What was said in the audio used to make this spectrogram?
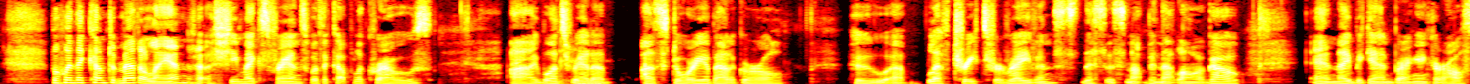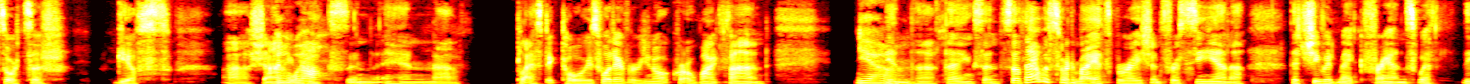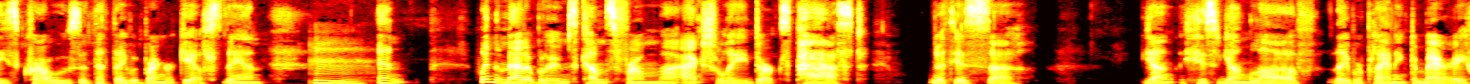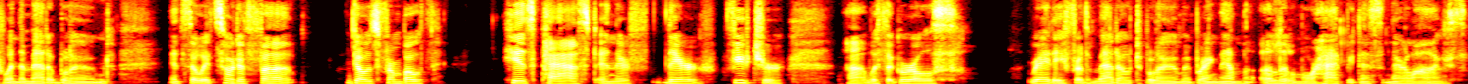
But when they come to Meadowland, uh, she makes friends with a couple of crows. I once read a, a story about a girl who uh, left treats for ravens. This has not been that long ago. And they began bringing her all sorts of gifts, uh, shiny Oh, wow. rocks and, and uh, plastic toys, whatever, you know, a crow might find yeah. in the things. And so that was sort of my inspiration for Sienna, that she would make friends with these crows and that they would bring her gifts then. Mm. And when the Meadow Blooms comes from uh, actually Dirk's past with his uh, young his young love, they were planning to marry when the meadow bloomed, and so it sort of uh, goes from both his past and their their future uh, with the girls ready for the meadow to bloom and bring them a little more happiness in their lives.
